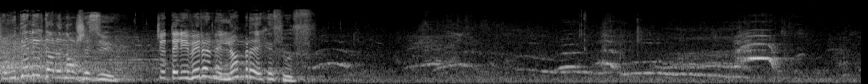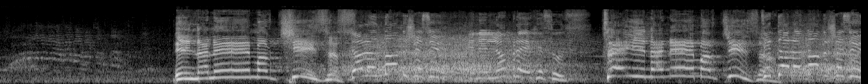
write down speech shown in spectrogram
Je vous délivre dans le nom de Jésus. Yo te libero en el nombre de Jesús. In the name of Jesus. Dans le nom de Jésus. En el nombre de Jesús. Say in the name of Jesus. Dites dans le nom de Jésus.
